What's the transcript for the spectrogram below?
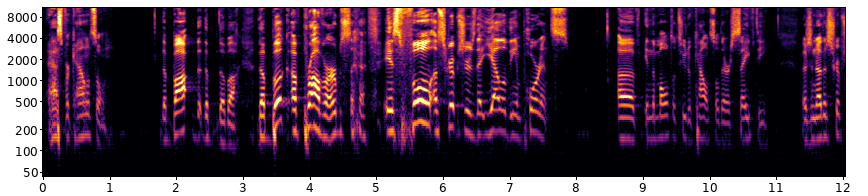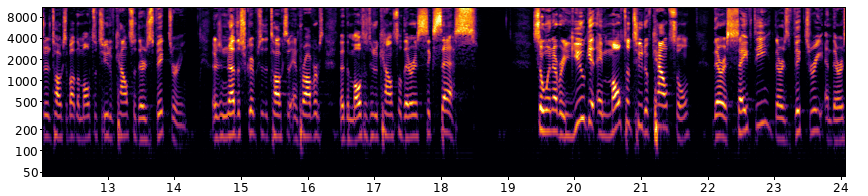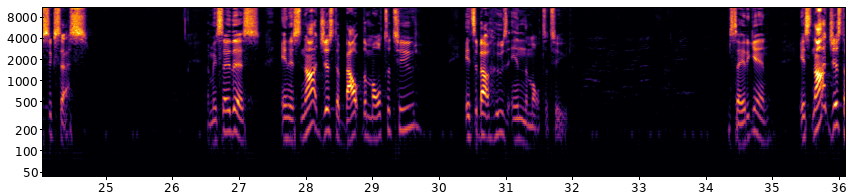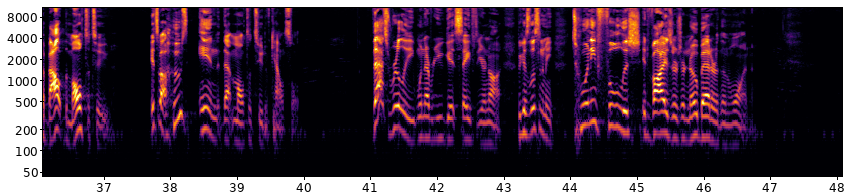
Ask for counsel. the, bo- the, the, the book the book of proverbs is full of scriptures that yell of the importance of in the multitude of counsel there's safety there's another scripture that talks about the multitude of counsel there's victory there's another scripture that talks in proverbs that the multitude of counsel there is success so whenever you get a multitude of counsel there is safety there is victory and there is success let me say this and it's not just about the multitude it's about who's in the multitude. Say it again. It's not just about the multitude, it's about who's in that multitude of counsel. That's really whenever you get safety or not. Because listen to me 20 foolish advisors are no better than one.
